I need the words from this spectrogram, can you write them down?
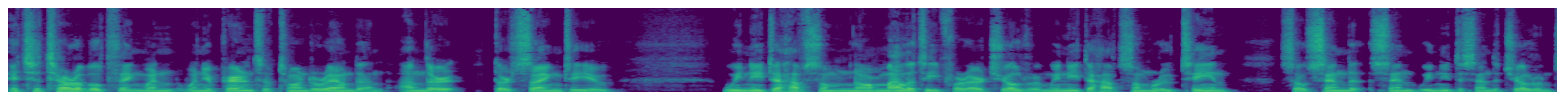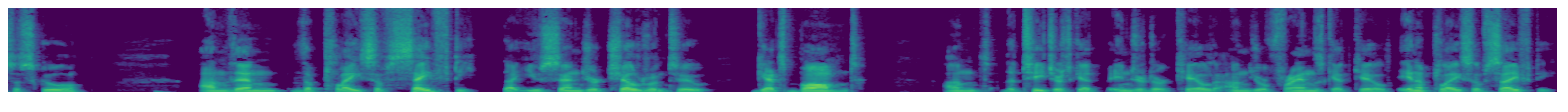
It's a terrible thing when, when your parents have turned around and, and they're they're saying to you, we need to have some normality for our children. We need to have some routine. So send send we need to send the children to school. And then the place of safety that you send your children to gets bombed and the teachers get injured or killed and your friends get killed in a place of safety.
